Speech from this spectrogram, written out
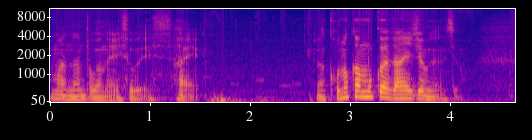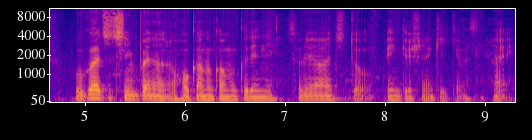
まあなんとかなりそうです。はい、まあ、この科目は大丈夫なんですよ。僕はちょっと心配なのは他の科目でねそれはちょっと勉強しなきゃいけません。はい。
